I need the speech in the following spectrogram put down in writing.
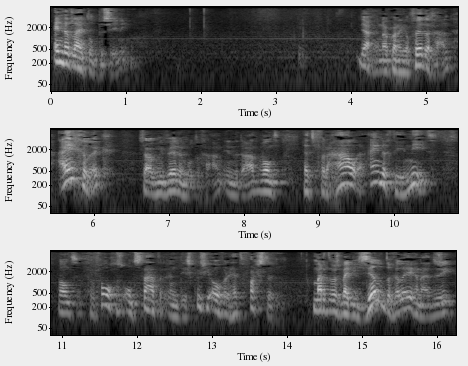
En dat leidt tot bezinning. Ja, en nou kan ik nog verder gaan. Eigenlijk zou ik nu verder moeten gaan, inderdaad. Want het verhaal eindigt hier niet. Want vervolgens ontstaat er een discussie over het vasten. Maar het was bij diezelfde gelegenheid. Dus ik,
